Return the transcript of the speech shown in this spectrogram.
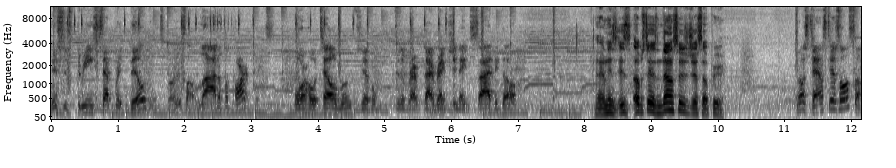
This is three separate buildings, bro. There's a lot of apartments or hotel rooms, whichever to the direction they decide to go. And it's, it's upstairs and downstairs, just up here. No, it's downstairs also.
